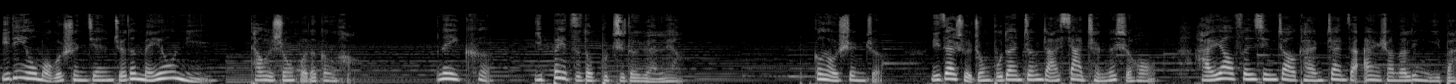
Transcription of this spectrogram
一定有某个瞬间觉得没有你，他会生活的更好。那一刻，一辈子都不值得原谅。更有甚者，你在水中不断挣扎下沉的时候，还要分心照看站在岸上的另一半。”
